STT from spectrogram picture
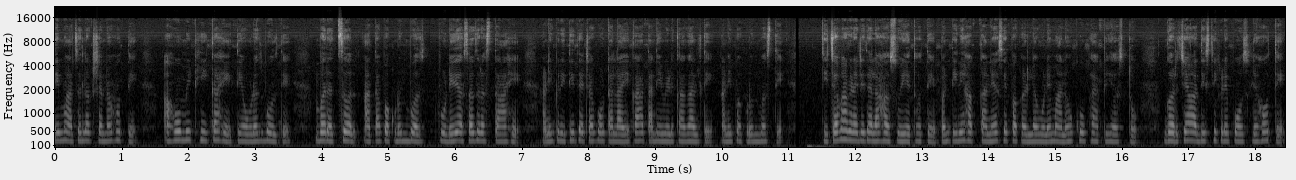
ते माझं लक्ष न होते अहो मी ठीक आहे ते एवढंच बोलते. बरं चल आता पकडून बस. पुढे असाच रस्ता आहे. आणि प्रीती त्याच्या पोटाला एका हाताने विडका घालते आणि पकडून बसते. तिच्या वागण्याचे त्याला हसू येत होते पण तिने हक्काने असे पकडल्यामुळे मानव खूप हॅपी असतो. घरचे आधीच तिकडे पोहोचले होते.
